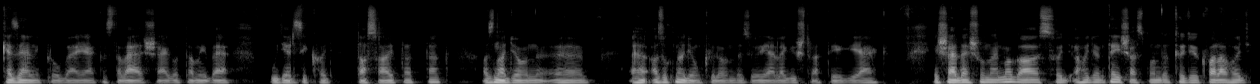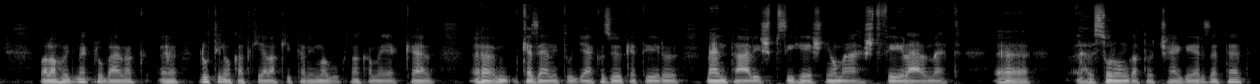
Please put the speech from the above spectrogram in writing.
kezelni próbálják azt a válságot, amiben úgy érzik, hogy taszajtattak, az nagyon, azok nagyon különböző jellegű stratégiák. És ráadásul már maga az, hogy ahogyan te is azt mondod, hogy ők valahogy, valahogy megpróbálnak rutinokat kialakítani maguknak, amelyekkel kezelni tudják az őket érő mentális, pszichés nyomást, félelmet, szorongatottságérzetet,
